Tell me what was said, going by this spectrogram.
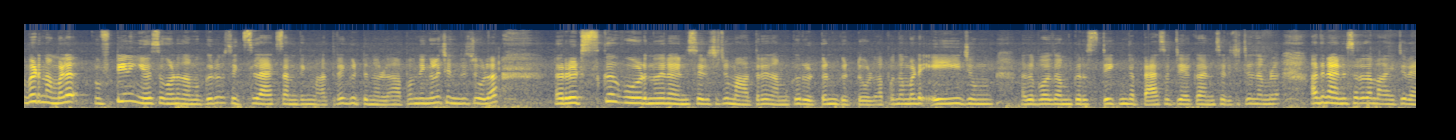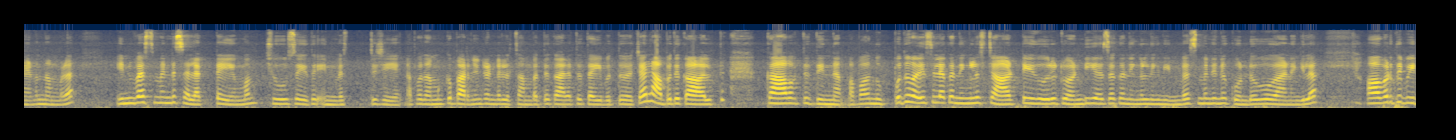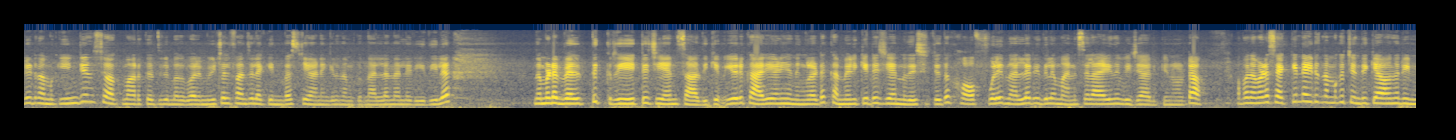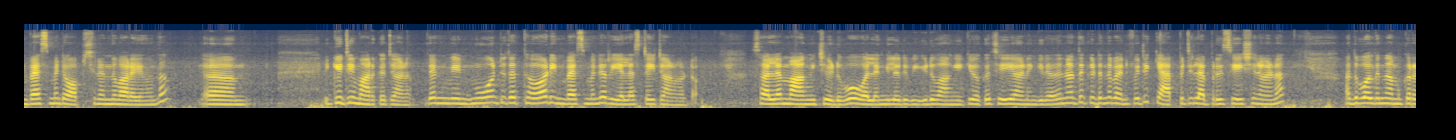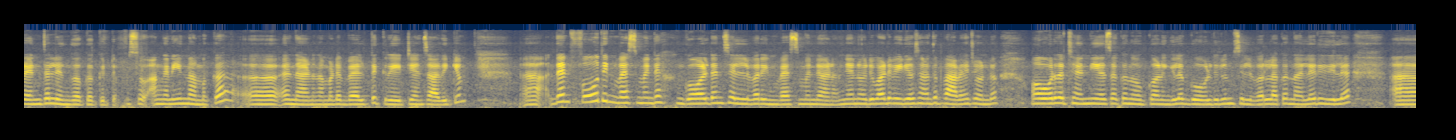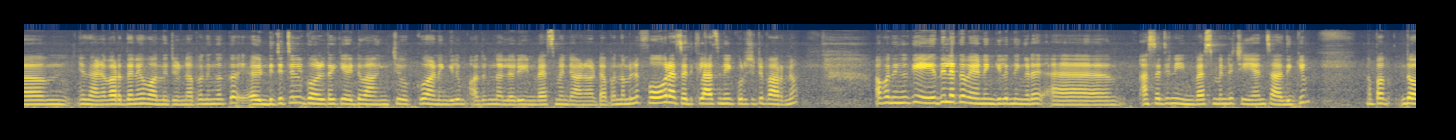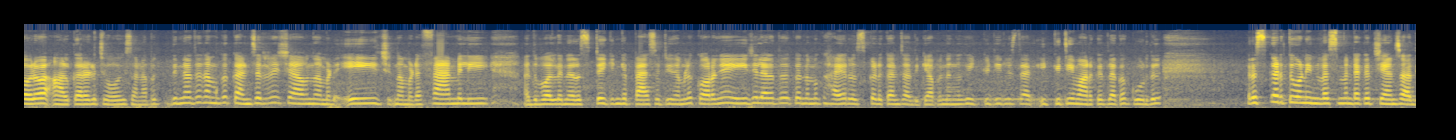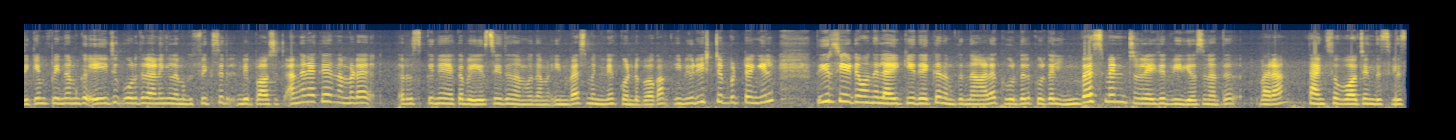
ഇവിടെ നമ്മൾ ഫിഫ്റ്റീൻ ഇയേഴ്സ് കൊണ്ട് നമുക്കൊരു സിക്സ് ലാക്ക് സംതിങ് മാത്രമേ കിട്ടുന്നുള്ളൂ. അപ്പം നിങ്ങൾ ചിന്തിച്ചോളൂ റിസ്ക് കൂടുന്നതിനനുസരിച്ചിട്ട് മാത്രമേ നമുക്ക് റിട്ടേൺ കിട്ടുള്ളൂ അപ്പോൾ നമ്മുടെ ഏജും അതുപോലെ നമുക്ക് റിസ്ക് ടേക്കിംഗ് കപ്പാസിറ്റിയൊക്കെ അനുസരിച്ചിട്ട് നമ്മൾ അതിനനുസൃതമായിട്ട് വേണം നമ്മൾ ഇൻവെസ്റ്റ്മെന്റ് സെലക്ട് ചെയ്യുമ്പം ചൂസ് ചെയ്ത് ഇൻവെസ്റ്റ് ചെയ്യാം അപ്പോൾ നമുക്ക് പറഞ്ഞിട്ടുണ്ടല്ലോ സമ്പത്ത് കാലത്ത് തൈപത്ത് വെച്ചാൽ ആപത്ത് കാലത്ത് കാവത്ത് തിന്നാം. അപ്പോൾ മുപ്പത് വയസ്സിലൊക്കെ നിങ്ങൾ സ്റ്റാർട്ട് ചെയ്ത് ഒരു ട്വന്റി ഇയേഴ്സൊക്കെ നിങ്ങൾ നിങ്ങളുടെ ഇൻവെസ്റ്റ്മെന്റിന് കൊണ്ടുപോവുകയാണെങ്കിൽ ഓവർ ദി പീരീഡ് നമുക്ക് ഇന്ത്യൻ സ്റ്റോക്ക് മാർക്കറ്റിലും അതുപോലെ മ്യൂച്വൽ ഫണ്ട്സിലൊക്കെ ഇൻവെസ്റ്റ് ചെയ്യുകയാണെങ്കിൽ നമുക്ക് നല്ല നല്ല രീതിയിൽ നമ്മുടെ വെൽത്ത് ക്രിയേറ്റ് ചെയ്യാൻ സാധിക്കും. ഈ ഒരു കാര്യമാണ് ഞാൻ നിങ്ങളോട് കമ്മ്യൂണിക്കേറ്റ് ചെയ്യാൻ ഉദ്ദേശിച്ചത്. ഹോപ്പ്ഫുള്ളി നല്ല രീതിയിൽ മനസ്സിലായി എന്ന് വിചാരിക്കുന്നു കേട്ടോ. അപ്പോൾ നമ്മുടെ സെക്കൻഡ് ആയിട്ട് നമുക്ക് ചിന്തിക്കാവുന്ന ഒരു ഇൻവെസ്റ്റ്മെന്റ് ഓപ്ഷൻ എന്ന് പറയുന്നത് ഇക്വിറ്റി മാർക്കറ്റാണ് then move on to the third investment real estate ആണ് കേട്ടോ. സ്ഥലം വാങ്ങിച്ചിടുവോ അല്ലെങ്കിൽ ഒരു വീട് വാങ്ങിക്കുകയോ ഒക്കെ ചെയ്യുകയാണെങ്കിൽ അതിനകത്ത് കിട്ടുന്ന ബെനിഫിറ്റ് ക്യാപിറ്റൽ അപ്രിസിയേഷൻ ആണ്. അതുപോലെ തന്നെ നമുക്ക് റെന്റൽ ഇൻകം ഒക്കെ കിട്ടും. സോ അങ്ങനെയും നമുക്ക് എന്താണ് നമ്മുടെ വെൽത്ത് ക്രിയേറ്റ് ചെയ്യാൻ സാധിക്കും. Then fourth investment gold and silver investment ആണ്. ഞാൻ ഒരുപാട് വീഡിയോസിനകത്ത് പറഞ്ഞിട്ടുണ്ട്. ഓവർ ദ ടെൻ ഇയേഴ്സ് ഒക്കെ നോക്കുകയാണെങ്കിൽ ഗോൾഡിലും സിൽവറിലൊക്കെ നല്ല രീതിയിൽ എന്താണ് വർധനവ് വന്നിട്ടുണ്ട്. അപ്പോൾ നിങ്ങൾക്ക് ഡിജിറ്റൽ ഗോൾഡൊക്കെ ആയിട്ട് വാങ്ങിച്ച് വെക്കുകയാണെങ്കിലും അതും നല്ലൊരു ഇൻവെസ്റ്റ്മെന്റ് ആണ് കേട്ടോ. അപ്പോൾ നമ്മൾ ഫോർ അസറ്റ് ക്ലാസ്സിനെ കുറിച്ചിട്ട് പറഞ്ഞു. അപ്പോൾ നിങ്ങൾക്ക് ഏതിലൊക്കെ വേണമെങ്കിലും നിങ്ങളുടെ അസറ്റിന് ഇൻവെസ്റ്റ്മെന്റ് ചെയ്യാൻ സാധിക്കും. അപ്പം ഇത് ഓരോ ആൾക്കാരുടെ ചോയ്സാണ് അപ്പോൾ ഇതിനകത്ത് നമുക്ക് കൺസിഡർ ചെയ്യാവുന്ന നമ്മുടെ ഏജ് നമ്മുടെ ഫാമിലി അതുപോലെ തന്നെ റിസ്ക് ടേക്കിംഗ് കപ്പാസിറ്റി നമ്മൾ കുറഞ്ഞ ഏജിലകത്തൊക്കെ നമുക്ക് ഹൈ റിസ്ക് എടുക്കാൻ സാധിക്കും. അപ്പോൾ നിങ്ങൾക്ക് ഇക്വിറ്റി ഇക്വിറ്റി മാർക്കറ്റിലൊക്കെ കൂടുതൽ റിസ്ക് എടുത്തുകൊണ്ട് ഇൻവെസ്റ്റ്മെന്റ് ഒക്കെ ചെയ്യാൻ സാധിക്കും. പിന്നെ നമുക്ക് ഏജ് കൂടുതലാണെങ്കിൽ നമുക്ക് ഫിക്സ്ഡ് ഡിപ്പോസിറ്റ് അങ്ങനെയൊക്കെ നമ്മുടെ റിസ്കിനെയൊക്കെ ബേസ് ചെയ്ത് നമുക്ക് നമ്മൾ ഇൻവെസ്റ്റ്മെന്റിനെ കൊണ്ടുപോകാം. ഈ വീഡിയോ ഇഷ്ടപ്പെട്ടെങ്കിൽ തീർച്ചയായിട്ടും ഒന്ന് ലൈക്ക് ചെയ്തേക്ക്. നമുക്ക് നാളെ കൂടുതൽ കൂടുതൽ ഇൻവെസ്റ്റ്മെന്റ് റിലേറ്റഡ് വീഡിയോസിനകത്ത് വരാം. Thanks for watching this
